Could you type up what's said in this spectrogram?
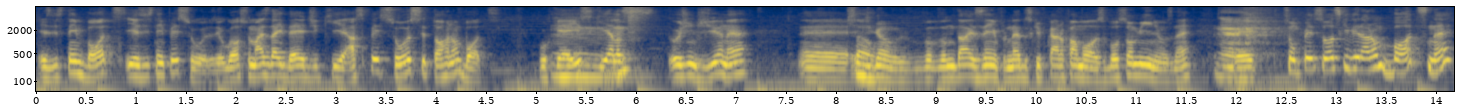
existem bots e existem pessoas. Eu gosto mais da ideia de que as pessoas se tornam bots. Porque é isso que Uhum. elas, hoje em dia, né? é, digamos, vamos dar um exemplo, né? Dos que ficaram famosos, bolsominions, né? É. É, são pessoas que viraram bots, né?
